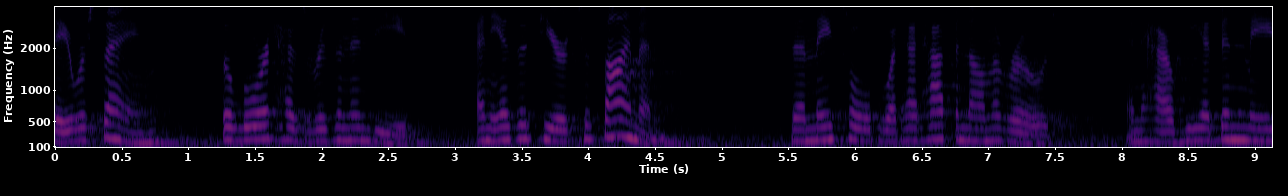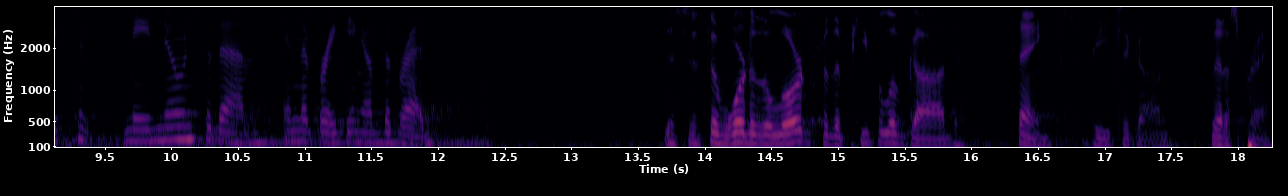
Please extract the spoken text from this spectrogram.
They were saying, The Lord has risen indeed, and he has appeared to Simon. Then they told what had happened on the road and how he had been made, to, made known to them in the breaking of the bread. This is the word of the Lord for the people of God. Thanks be to God. Let us pray.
